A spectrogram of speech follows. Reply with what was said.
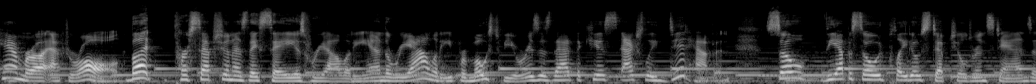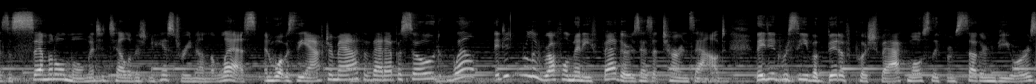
camera after all. But perception, as they say, is reality, and the reality for most viewers is that the kiss actually did happen. So the episode Plato's Stepchildren stands as a seminal moment in television history nonetheless. And what was the aftermath of that episode? Well, it didn't really ruffle many feathers as it turns out. They did receive a bit of pushback, mostly from Southern viewers,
